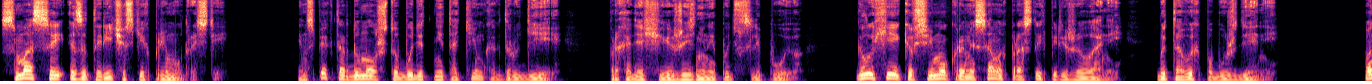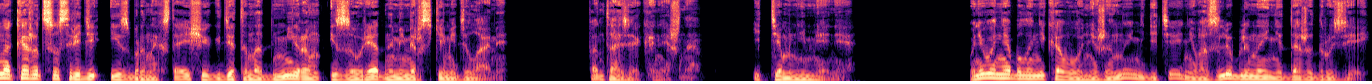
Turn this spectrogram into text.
с массой эзотерических премудростей. Инспектор думал, что будет не таким, как другие, проходящие жизненный путь вслепую, глухие ко всему, кроме самых простых переживаний, бытовых побуждений. Он окажется среди избранных, стоящих где-то над миром и заурядными мирскими делами. Фантазия, конечно. И тем не менее. У него не было никого, ни жены, ни детей, ни возлюбленной, ни даже друзей.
